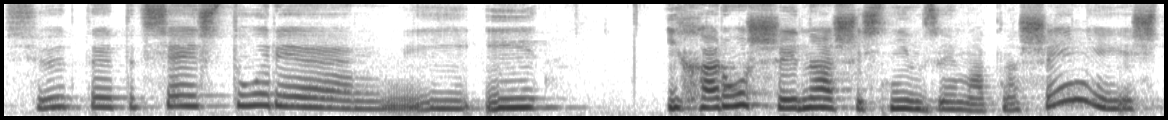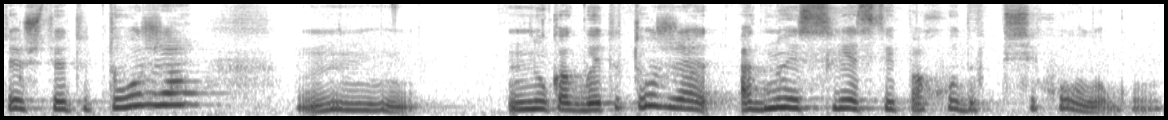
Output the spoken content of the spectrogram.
Все это, это вся история и, и, и хорошие наши с ним взаимоотношения, я считаю, что это тоже, ну, как бы это тоже одно из следствий похода к психологу,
